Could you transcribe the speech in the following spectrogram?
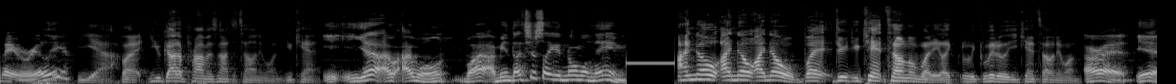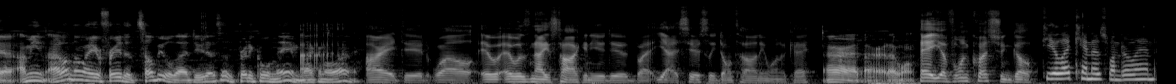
Wait, really? Yeah, but you gotta promise not to tell anyone. You can't. Y- yeah, I, I won't. Why? I mean, that's just like a normal name. I know, I know, I know. But dude, you can't tell nobody. Like, like literally, you can't tell anyone. All right. Yeah. I mean, I don't know why you're afraid to tell people that, dude. That's a pretty cool name. Not gonna lie. All right, dude. Well, it, it was nice talking to you, dude. But yeah, seriously, don't tell anyone, okay? All right. All right. I won't. Hey, you have one question. Go. Do you like Canada's Wonderland?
